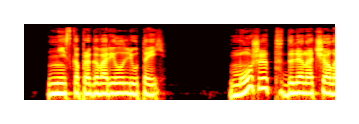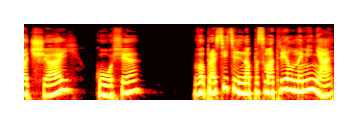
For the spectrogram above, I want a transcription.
— низко проговорил Лютый. «Может, для начала чай, кофе?» Вопросительно посмотрел на меня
